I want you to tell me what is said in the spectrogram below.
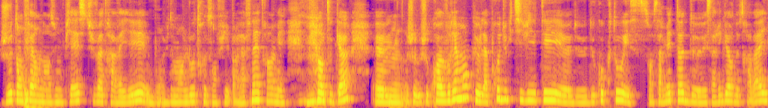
je t'enferme dans une pièce, tu vas travailler. Bon, évidemment, l'autre s'enfuit par la fenêtre, hein, mais, en tout cas, euh, je, crois vraiment que la productivité euh, de, Cocteau et sa méthode et sa rigueur de travail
